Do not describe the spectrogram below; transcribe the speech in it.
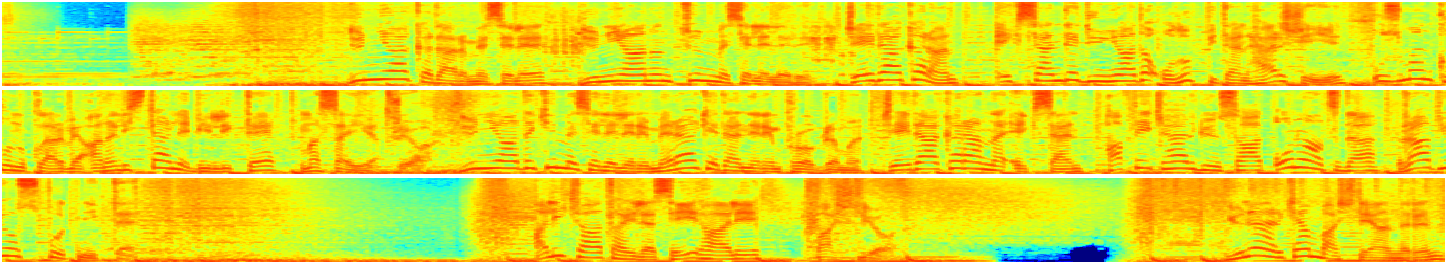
Dünya kadar mesele, dünyanın tüm meseleleri. Ceyda Karan, eksende dünyada olup biten her şeyi uzman konuklar ve analistlerle birlikte masaya yatırıyor. Dünyadaki meseleleri merak edenlerin programı Ceyda Karan'la Eksen hafta içi her gün saat 16'da Radyo Sputnik'te. Ali Çağatay'la Seyir Hali başlıyor. Güne erken başlayanların,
